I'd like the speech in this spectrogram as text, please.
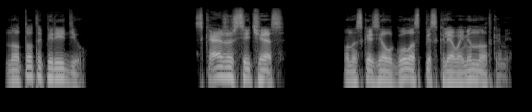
но тот опередил. «Скажешь сейчас!» Он исказил голос песклявыми нотками.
